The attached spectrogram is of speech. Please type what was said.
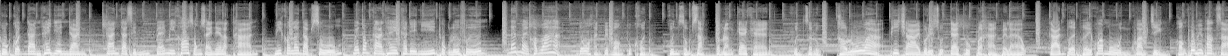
ถูกกดดันให้ยืนยัน การตัดสินแม้มีข้อสงสัยในหลักฐาน มีคนระดับสูง ไม่ต้องการให้คดีนี้ถูกรื้อฟื้น นั่นหมายความว่าโดหันไปมองทุกคน คุณสมศักดิ์กำลังแก้แค้นฝุ่นสรุป เขารู้ว่าพี่ชายบริสุทธิ์แต่ถูกประหารไปแล้ว การเปิดเผยข้อมูลความจริงของผู้พิพากษา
